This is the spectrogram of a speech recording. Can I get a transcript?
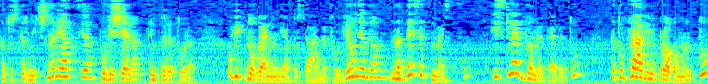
като странична реакция повишена температура. Обикновено ние поставяме в родилния дом на 10 месеца, изследваме бебето, като правим проба манту,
